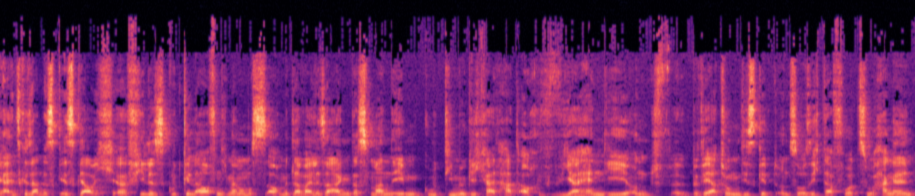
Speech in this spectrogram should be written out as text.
Ja, insgesamt ist, ist glaube ich, äh, vieles gut gelaufen. Ich meine, man muss auch mittlerweile sagen, dass man eben gut die Möglichkeit hat, auch via Handy und äh, Bewertungen, die es gibt und so, sich da vorzuhangeln.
